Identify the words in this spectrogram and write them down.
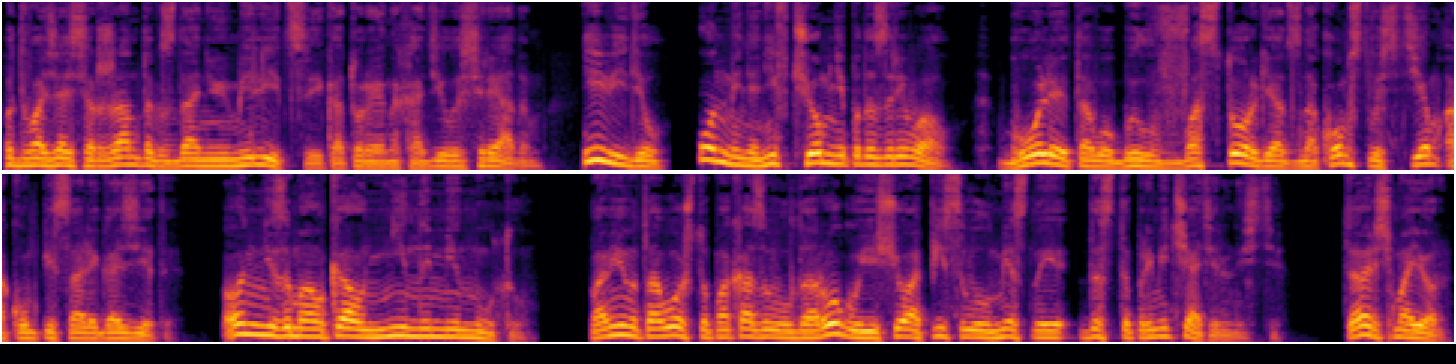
подвозя сержанта к зданию милиции, которое находилось рядом. И видел, он меня ни в чем не подозревал. Более того, был в восторге от знакомства с тем, о ком писали газеты. Он не замолкал ни на минуту. Помимо того, что показывал дорогу, еще описывал местные достопримечательности. «Товарищ майор,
